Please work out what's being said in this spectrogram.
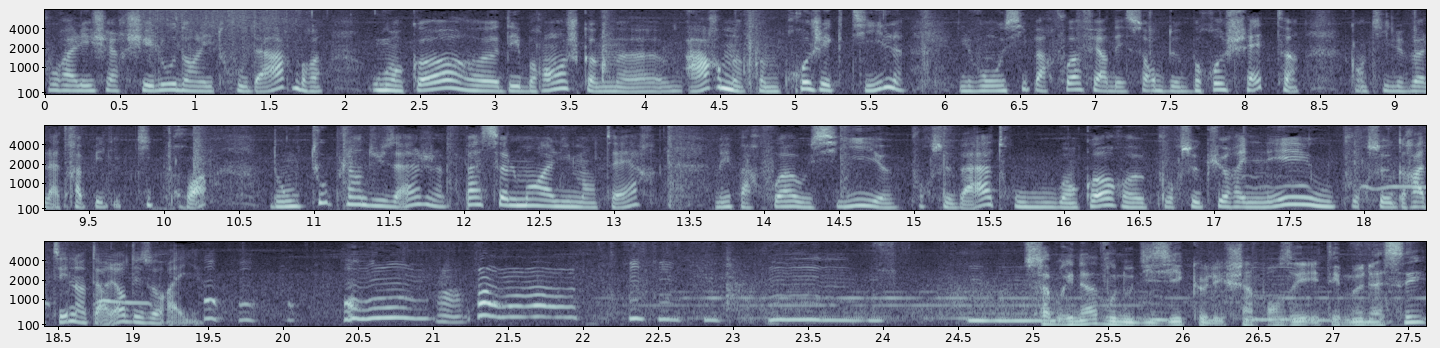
pour aller chercher l'eau dans les trous d'arbres ou encore euh, des branches comme euh, armes, comme projectiles. Ils vont aussi parfois faire des sortes de brochettes quand ils veulent attraper des petites proies. Donc tout plein d'usages, pas seulement alimentaires, mais parfois aussi pour se battre ou encore pour se curer le nez ou pour se gratter l'intérieur des oreilles. Sabrina, vous nous disiez que les chimpanzés étaient menacés,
